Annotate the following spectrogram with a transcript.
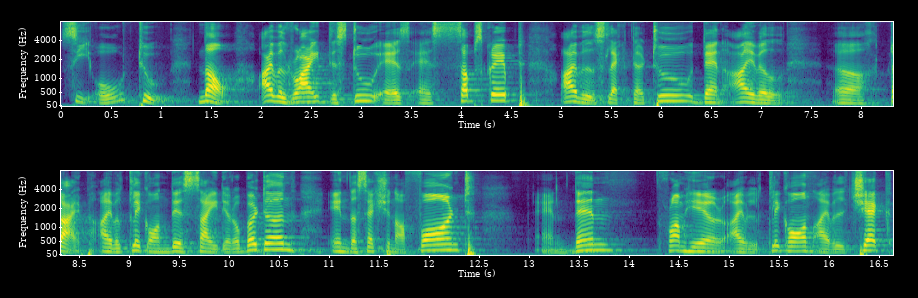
CO2. Now I will write this 2 as a subscript. I will select the 2 then I will uh, type. I will click on this side arrow button in the section of font and then from here I will click on I will check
